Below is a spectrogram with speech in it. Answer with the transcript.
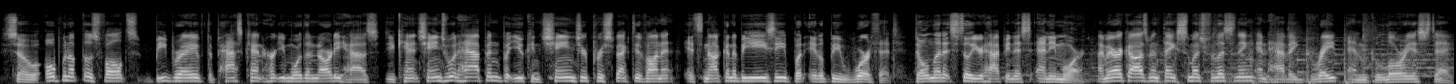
So open up those vaults, be brave. The past can't hurt you more than it already has. You can't change what happened, but you can change your perspective on it. It's not going to be easy, but it'll be worth it. Don't let it steal your happiness anymore. I'm Eric Osman. Thanks so much for listening and have a great and glorious day.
